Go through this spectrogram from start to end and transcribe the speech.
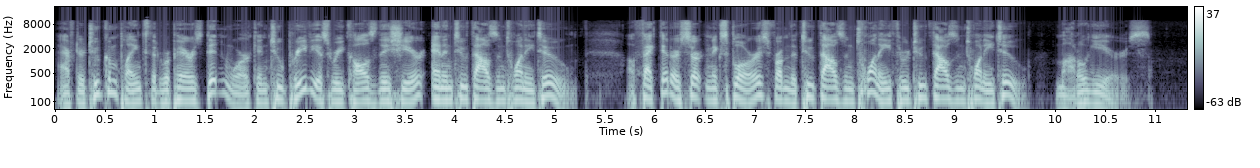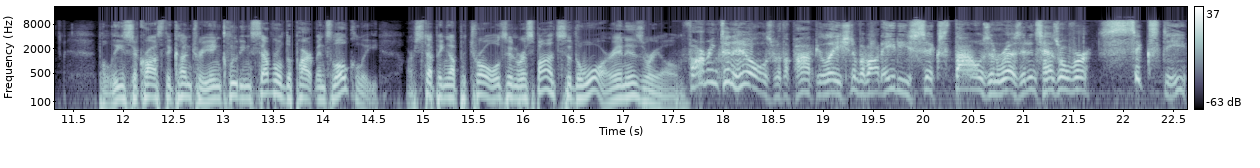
after two complaints that repairs didn't work in two previous recalls this year and in 2022. Affected are certain Explorers from the 2020 through 2022 model years. Police across the country, including several departments locally, are stepping up patrols in response to the war in Israel. Farmington Hills, with a population of about 86,000 residents, has over 60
